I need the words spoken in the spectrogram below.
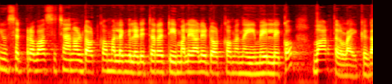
News at Pravasi channel dot com അല്ലെങ്കിൽ editor at Malayali dot com എന്ന ഇമെയിലിലേക്കോ വാർത്തകൾ അയക്കുക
